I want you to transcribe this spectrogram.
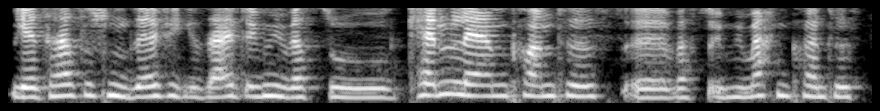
Jetzt hast du schon sehr viel gesagt, irgendwie, was du kennenlernen konntest, äh, was du irgendwie machen konntest.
